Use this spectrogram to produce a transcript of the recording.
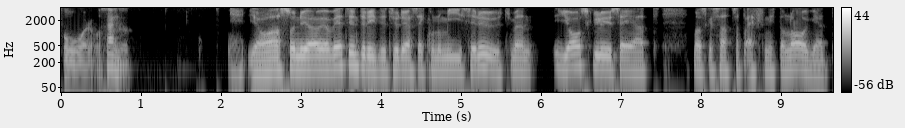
två år och sen gå upp. Ja, alltså jag, jag vet ju inte riktigt hur deras ekonomi ser ut, men jag skulle ju säga att man ska satsa på F19-laget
